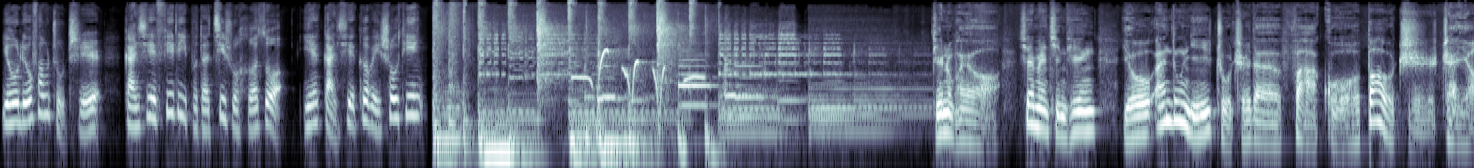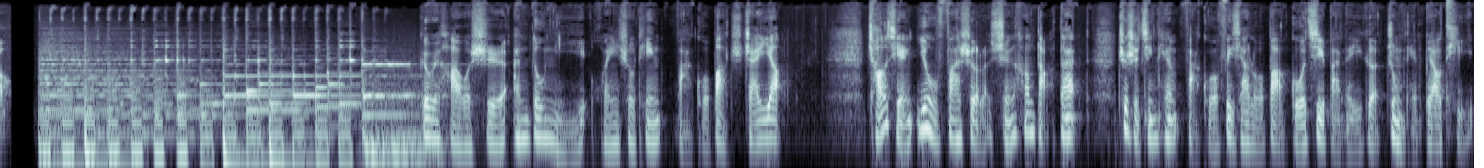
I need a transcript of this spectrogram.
由刘芳主持，感谢飞利浦的技术合作，也感谢各位收听。听众朋友，下面请听由安东尼主持的法国报纸摘要。各位好，我是安东尼，欢迎收听法国报纸摘要。朝鲜又发射了巡航导弹，这是今天法国《费加罗报》国际版的一个重点标题。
